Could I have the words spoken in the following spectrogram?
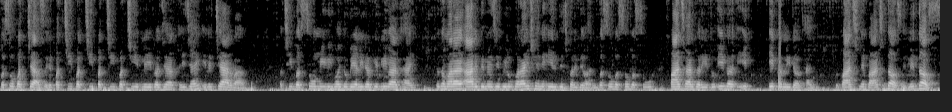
બસો પચાસ એટલે પચીસ પચીસ પચીસ પચીસ એટલે એક હજાર થઈ જાય એટલે ચાર વાર. પછી બસો મિલી હોય તો બે લીટર કેટલી વાર થાય? તો તમારા આ રીતે મેં જે પેલું કરાયું છે ને એ રીતે જ કરી દેવાનું. બસો બસો બસો પાંચ વાર કરીએ તો એક એક એક લીટર થાય. તો પાંચ ને પાંચ દસ એટલે દસ.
